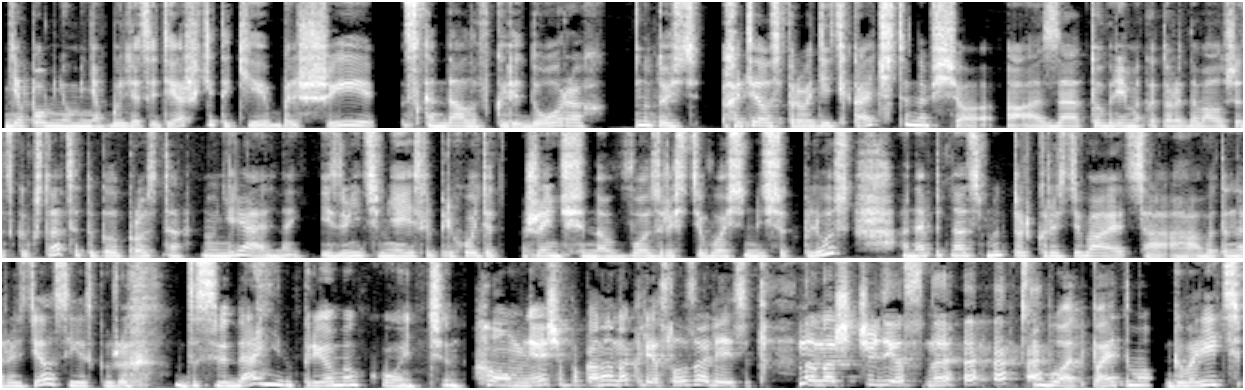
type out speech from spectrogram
Я помню, у меня были задержки такие большие, скандалы в коридорах. Ну, то есть хотелось проводить качественно все, а за то время, которое давала женская консультация, это было просто, ну, нереально. Извините меня, если приходит женщина в возрасте 80 плюс, она 15 минут только раздевается, а вот она разделась, и я скажу, до свидания, прием окончен. А у меня еще пока она на кресло залезет, на наше чудесное. Вот, поэтому говорить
